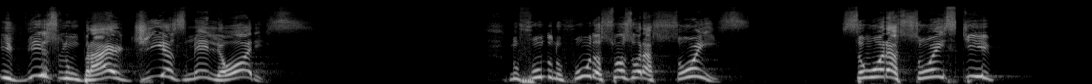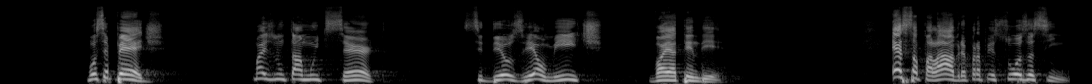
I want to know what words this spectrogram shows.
e vislumbrar dias melhores. No fundo, no fundo, as suas orações são orações que você pede, mas não está muito certo se Deus realmente vai atender. Essa palavra é para pessoas assim,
